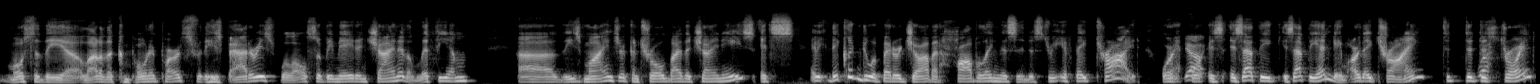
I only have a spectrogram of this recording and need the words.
most of the, uh, a lot of the component parts for these batteries will also be made in China. The lithium, uh, these mines are controlled by the Chinese. It's I mean, they couldn't do a better job at hobbling this industry if they tried. Or, yeah. or is, is that the is that the end game? Are they trying to, to well, destroy it?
